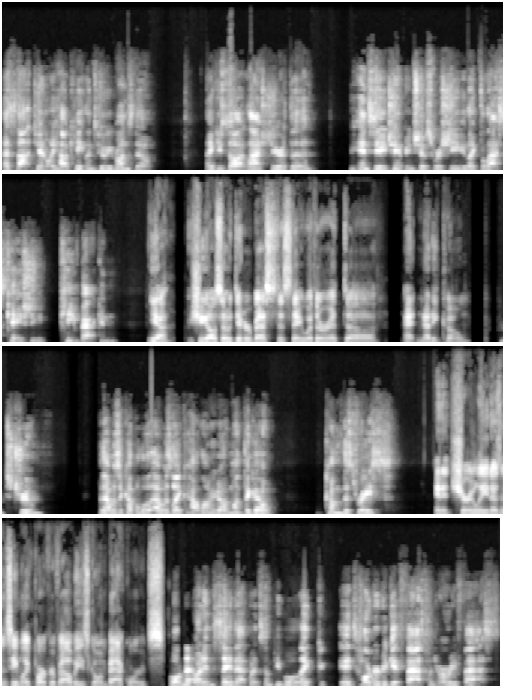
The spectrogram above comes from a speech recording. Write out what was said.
That's not generally how Katelyn Tuohy runs though. Like you saw it last year at the NCAA championships where she like the last K she came back and Yeah. She also did her best to stay with her at uh at Nuttycombe. it's true. That was a couple of that was like how long ago? A month ago? Come this race? And it surely doesn't seem like Parker Valby is going backwards. Well, no, I didn't say that, but some people like it's harder to get fast when you're already fast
